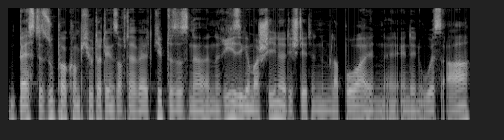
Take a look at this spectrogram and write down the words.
beste Supercomputer, den es auf der Welt gibt. Das ist eine, eine riesige Maschine, die steht in einem Labor in, in den USA,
